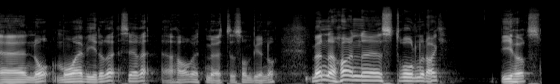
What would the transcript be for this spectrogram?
Eh, nå må jeg videre, ser jeg. Jeg har et møte som begynner. Men ha en eh, strålende dag. Vi høres.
